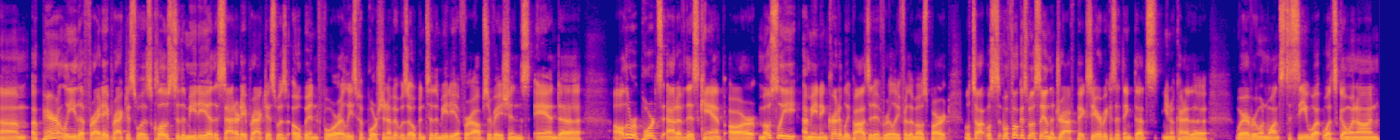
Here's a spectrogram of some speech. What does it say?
Um, apparently, the Friday practice was closed to the media. The Saturday practice was open for at least a portion of it was open to the media for observations. And uh, all the reports out of this camp are mostly, I mean, incredibly positive, really, for the most part. We'll talk, we'll, we'll focus mostly on the draft picks here because I think that's, you know, kind of the where everyone wants to see what what's going on.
